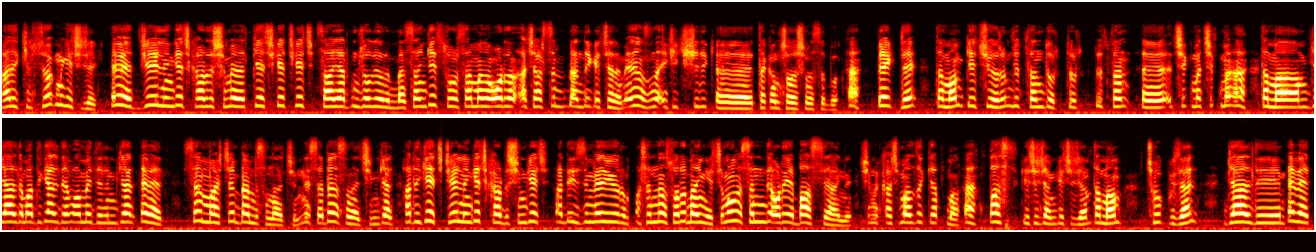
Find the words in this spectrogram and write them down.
Hadi kimse yok mu geçecek? Evet Ceylin geç kardeşim evet geç geç geç. Sana yardımcı oluyorum ben. Sen geç sonra sen bana oradan açarsın ben de geçerim. En azından iki kişilik eee, takım çalışması bu. Ha bekle. Tamam geçiyorum. Lütfen dur dur. Lütfen eee, çıkma çıkma. Ha, tamam geldim hadi gel devam edelim gel. Evet sen mi açacaksın ben mi sana açayım? Neyse ben sana açayım gel. Hadi geç. Ceylin geç kardeşim geç. Hadi izin veriyorum. Senden sonra ben geçeceğim ama sen de oraya bas yani. Şimdi kaçmazlık yapma. Ha bas geçeceğim geçeceğim. Tamam çok güzel. Geldim. Evet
